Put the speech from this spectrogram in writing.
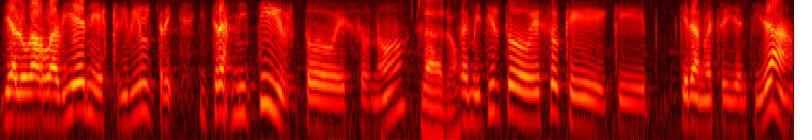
dialogarla bien y escribir y transmitir todo eso, ¿no? Claro. Transmitir todo eso que, que, era nuestra identidad.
